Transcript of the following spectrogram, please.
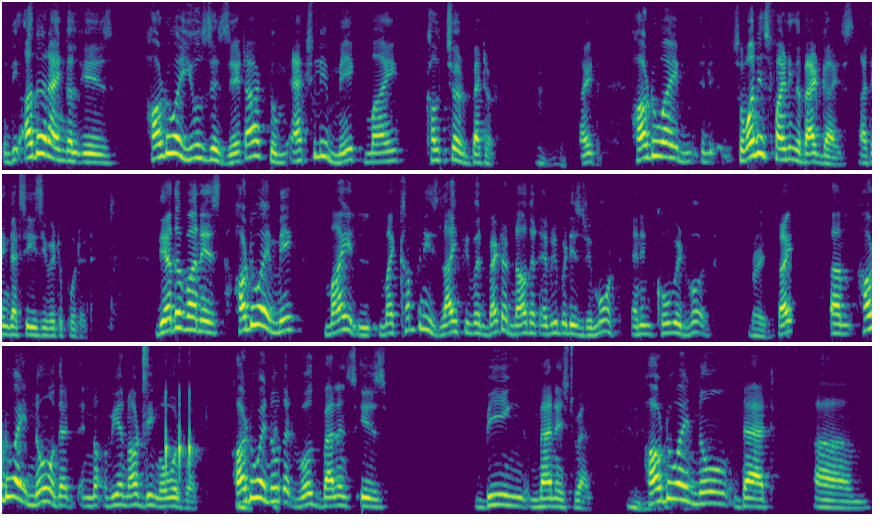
And the other angle is how do I use this data to actually make my culture better? Right? How do I so one is finding the bad guys. I think that's the easy way to put it. The other one is how do I make my my company's life even better now that everybody's remote and in COVID world? Right. Right um, how do I know that we are not being overworked? How do I know that work balance is being managed well? Mm-hmm. How do I know that? Um,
